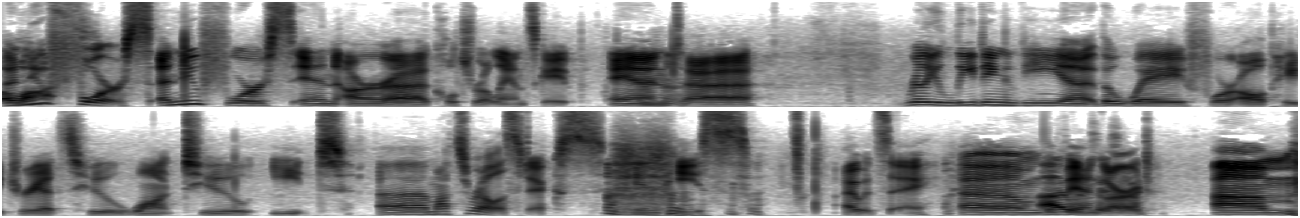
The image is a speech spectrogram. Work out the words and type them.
A a, new force, a new force in our uh, cultural landscape, and Mm-hmm. Really leading the uh, the way for all patriots who want to eat uh, mozzarella sticks in peace. I would say um, the I say so. vanguard. Um,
